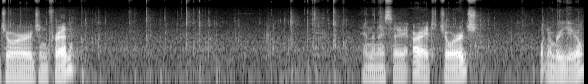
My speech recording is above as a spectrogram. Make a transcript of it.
George and Fred. And then I say, all right, George, what number are you?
